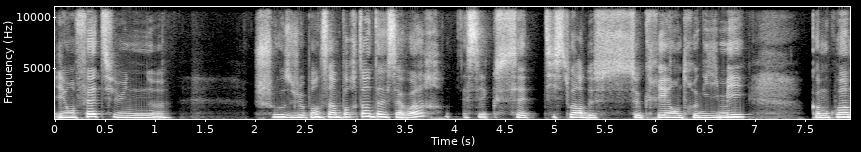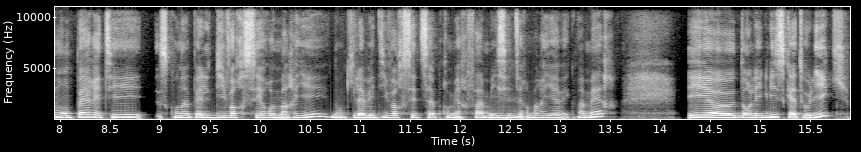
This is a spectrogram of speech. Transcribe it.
Et en fait, une chose, je pense, importante à savoir, c'est que cette histoire de secret, entre guillemets, comme quoi mon père était ce qu'on appelle divorcé remarié. Donc il avait divorcé de sa première femme et il s'était mhm. remarié avec ma mère. Et euh, dans l'église catholique.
